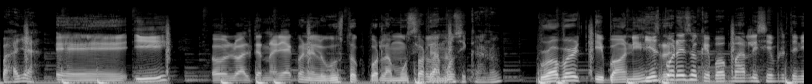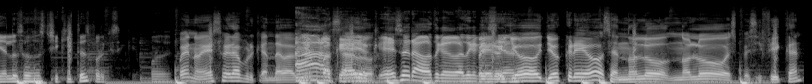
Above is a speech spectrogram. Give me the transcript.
Vaya, eh, y lo alternaría con el gusto por la música. por la ¿no? música, ¿no? Robert y Bonnie. Y es por eso que Bob Marley siempre tenía los ojos chiquitos porque se quemó de... Bueno, eso era porque andaba bien Ah, pasado. ok. Eso era otra, otra Pero canción. yo, yo creo, o sea, no lo, no lo especifican,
